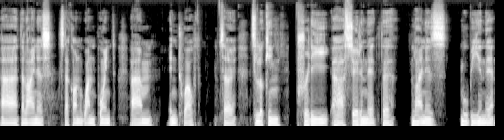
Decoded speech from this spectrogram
uh, the Liners stuck on one point um, in 12th. So it's looking pretty uh, certain that the Liners will be in that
